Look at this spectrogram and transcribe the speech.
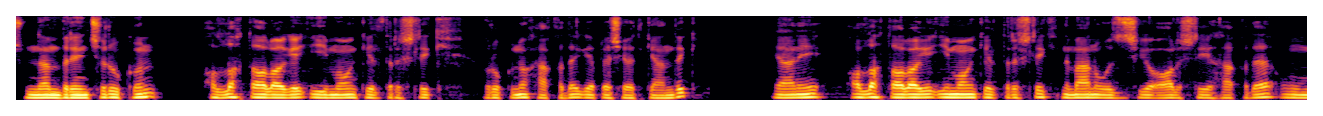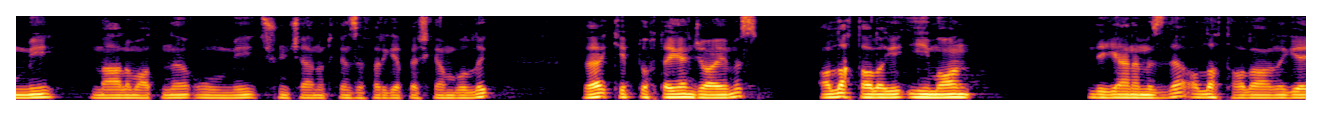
Shundan birinchi rukun alloh taologa iymon keltirishlik rukni haqida gaplashayotgandik. Ya'ni alloh taologa iymon keltirishlik nimani o'z ichiga olishligi haqida umumiy ma'lumotni umumiy tushunchani o'tgan safar gaplashgan bo'ldik. Va kelib to'xtagan joyimiz alloh taologa iymon deganimizda alloh taologa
